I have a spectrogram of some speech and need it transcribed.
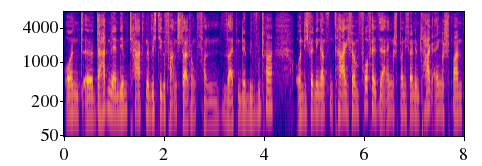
Und äh, da hatten wir an dem Tag eine wichtige Veranstaltung von Seiten der Bewuta. Und ich war den ganzen Tag, ich war im Vorfeld sehr eingespannt, ich war an dem Tag eingespannt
